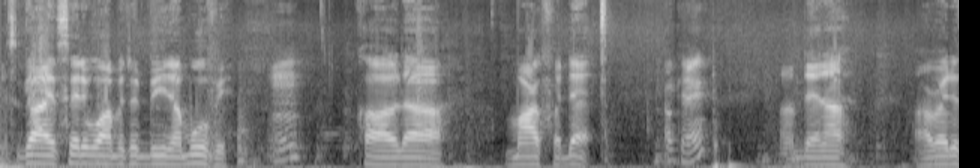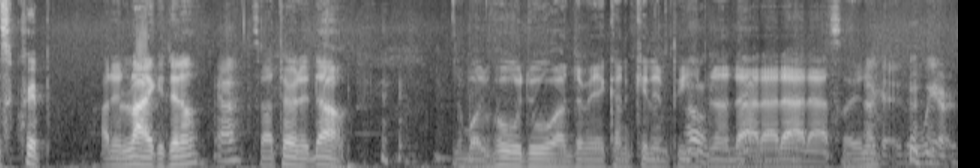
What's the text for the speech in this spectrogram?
this guy said he wanted me to be in a movie mm? called uh, Marked for Death. Okay. And then uh, I read the script. I didn't like it, you know, Yeah. so I turned it down. About voodoo and Jamaican killing people Oh. and da da da da. So you know, Okay. Weird.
